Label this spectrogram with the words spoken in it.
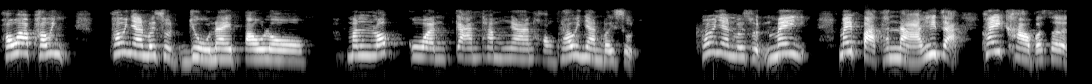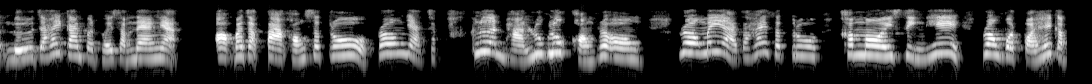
เพราะว่าพระวิญพระวิญญาณบริสุทธิ์อยู่ในเปาโล มันรบกวนการทำงานของพระวิญญาณบริสุทธิ์ พระวิญญาณบริสุทธิ์ไม่ไม่ปรารถนาที่จะให้ข่าวประเสริฐ หรือจะให้การเปิดเผยสำแดงเนี่ยออกมาจากปากของศัตรู พระองค์อยากจะเคลื่อนผ่านลูกๆของพระองค์ พระองค์ไม่อยากจะให้ศัตรูขโมยสิ่งที่พระองค์ปลดปล่อยให้กับ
